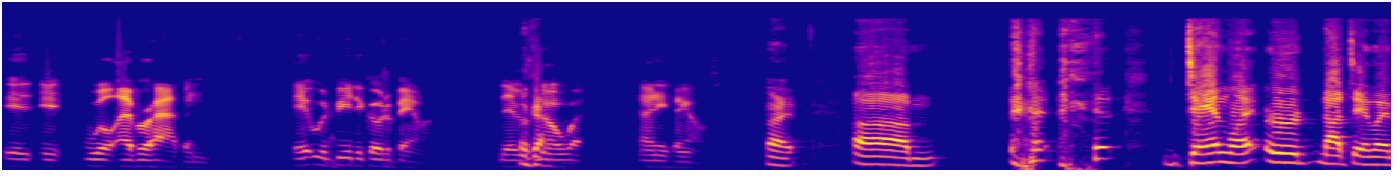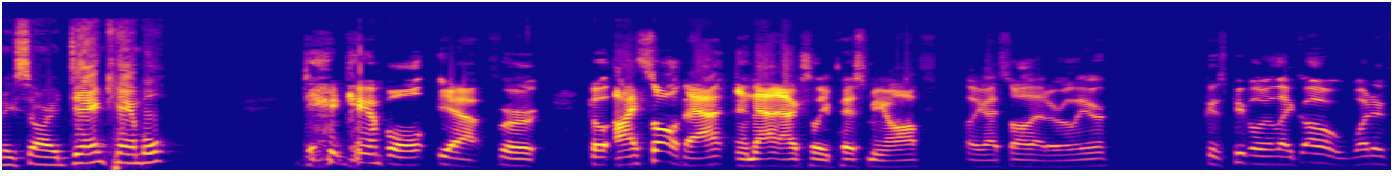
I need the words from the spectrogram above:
it, it will ever happen, it would be to go to Bama. There's okay. no way anything else. All right. Um, Dan La- or not Dan Lanning, sorry, Dan Campbell. Dan Campbell, yeah, for I saw that and that actually pissed me off. Like I saw that earlier because people are like, "Oh, what if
